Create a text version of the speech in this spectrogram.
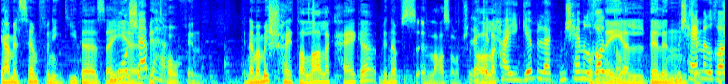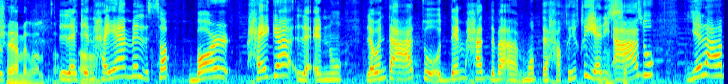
يعمل سيمفوني جديدة زي مشابهة. بيتهوفن إنما مش هيطلع لك حاجة بنفس العظمة مش هيطلع لكن لك هيجيب لك مش هيعمل أغنية غلطة لديلن مش هيعمل غلطة. مش هيعمل غلطة لكن آه. هيعمل sub par حاجة لأنه لو أنت قعدته قدام حد بقى مبدع حقيقي يعني. قعده يلعب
